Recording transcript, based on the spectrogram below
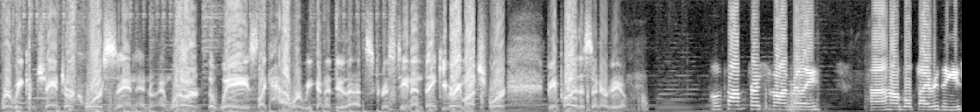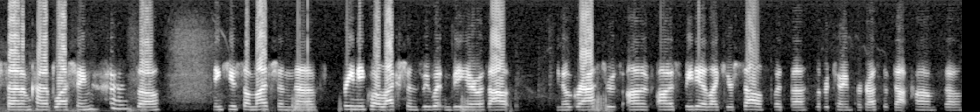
where we can change our course, and, and, and what are the ways? Like, how are we going to do that, Christina? And thank you very much for being part of this interview. Well, Tom, first of all, I'm really uh, humbled by everything you said. I'm kind of blushing. so, thank you so much, and uh, free and equal elections, we wouldn't be here without, you know, grassroots honest, media like yourself with uh, libertarianprogressive.com. So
